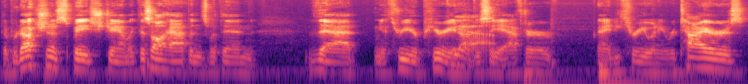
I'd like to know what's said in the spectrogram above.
the production of Space Jam. Like this all happens within that you know, three year period. Yeah. Obviously, after '93 when he retires,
